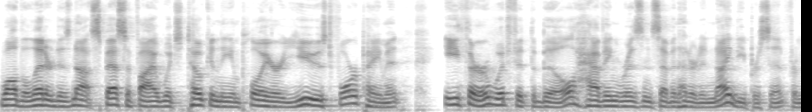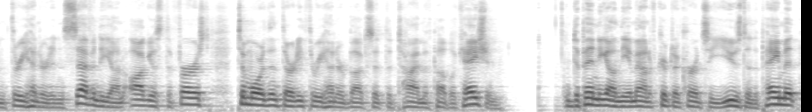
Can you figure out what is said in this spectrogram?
While the letter does not specify which token the employer used for payment, Ether would fit the bill, having risen 790% from 370 on August the 1st to more than 3300 bucks at the time of publication. Depending on the amount of cryptocurrency used in the payment,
